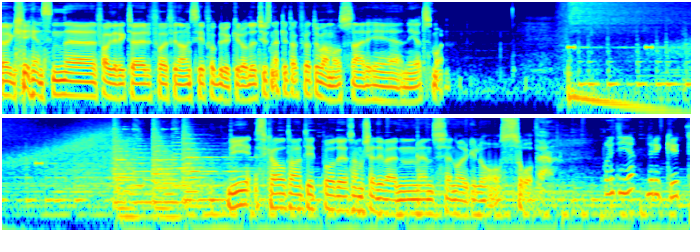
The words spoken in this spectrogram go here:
Jørg Jensen, eh, fagdirektør for Finans i Forbrukerrådet. Tusen hjertelig takk for at du var med oss her i Nyhetsmorgen. Vi skal ta en titt på det som skjedde i verden mens Norge lå og sov. Politiet rykket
